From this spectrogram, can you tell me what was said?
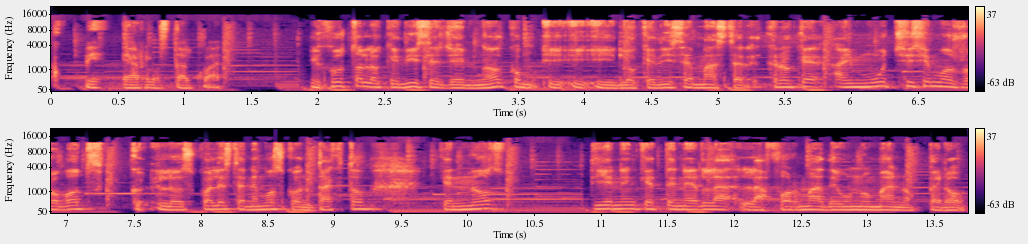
copiarlos tal cual. Y justo lo que dice James, ¿no? Como, y, y, lo que dice Master, creo que hay muchísimos robots los cuales tenemos contacto que no tienen que tener la, la forma de un humano, pero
